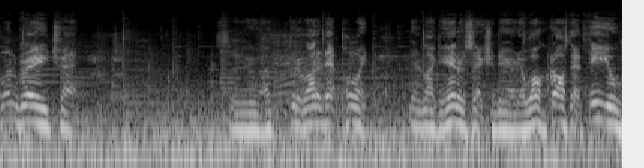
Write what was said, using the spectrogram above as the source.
one grade track. So I put it right at that point. There's like an intersection there. And I walk across that field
